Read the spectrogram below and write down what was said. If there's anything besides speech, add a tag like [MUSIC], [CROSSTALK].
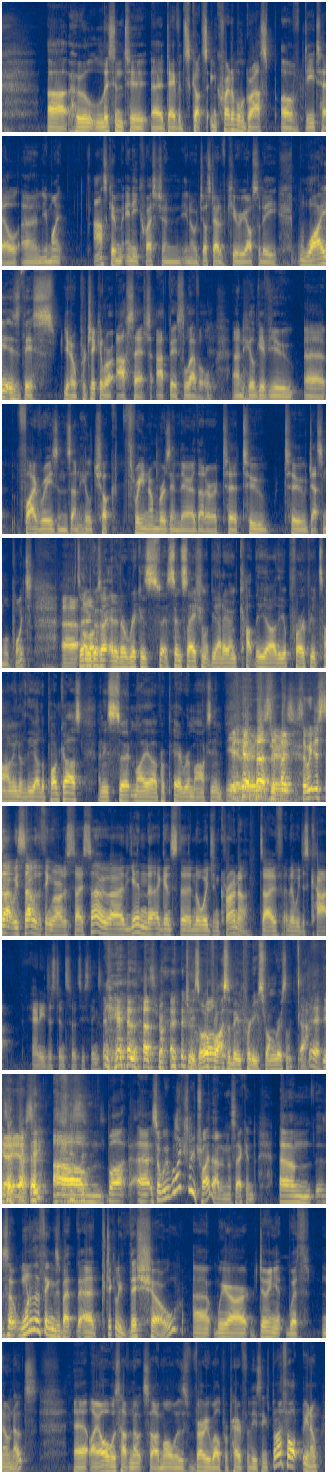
Uh, who listen to uh, David Scott's incredible grasp of detail, and you might ask him any question, you know, just out of curiosity. Why is this, you know, particular asset at this level? And he'll give you uh, five reasons, and he'll chuck three numbers in there that are to two two decimal points. Uh, So a because our editor Rick is uh, sensational at being able to go and cut the uh, the appropriate timing of the other podcast and insert my uh, prepared remarks in. Yeah, there it is. There it that's is. So we just start. We start with the thing where I just say, "So uh, the yen against the Norwegian krona, Dave," and then we just cut, and he just inserts his things. [LAUGHS] yeah, that's right. Geez, oil prices have been pretty strong recently. Yeah. yeah, yeah. [LAUGHS] See, um, but uh, so we will actually try that in a second. Um, so one of the things about uh, particularly this show, uh, we are doing it with no notes. Uh, I always have notes, so I'm always very well prepared for these things. But I thought, you know,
